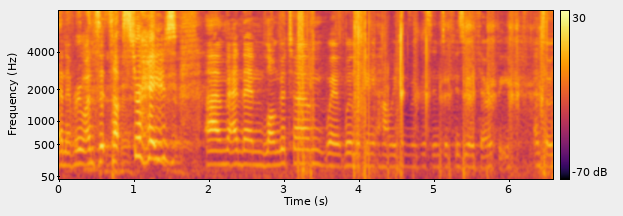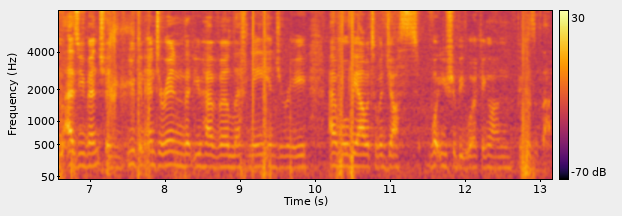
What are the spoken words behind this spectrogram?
and everyone sits up straight. Um, and then longer term, we're, we're looking at how we can move this into physiotherapy. And so as you mentioned, you can enter in that you have a left knee injury and we'll be able to adjust what you should be working on because of that.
